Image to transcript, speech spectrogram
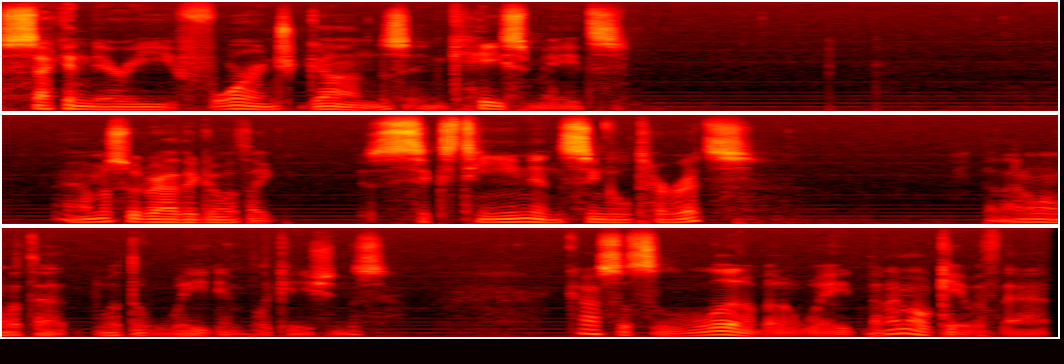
secondary 4 inch guns in casemates. I almost would rather go with like 16 in single turrets, but I don't know what that what the weight implications. Costs us a little bit of weight, but I'm okay with that.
